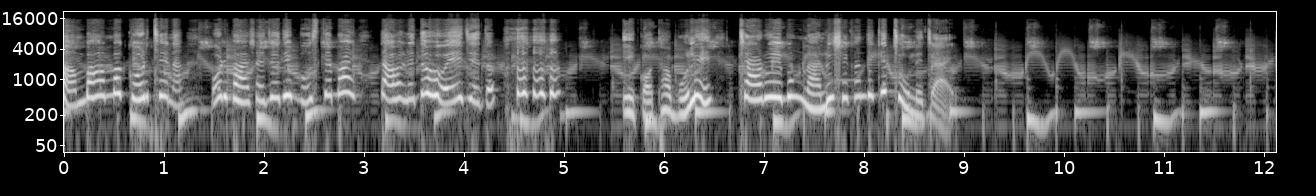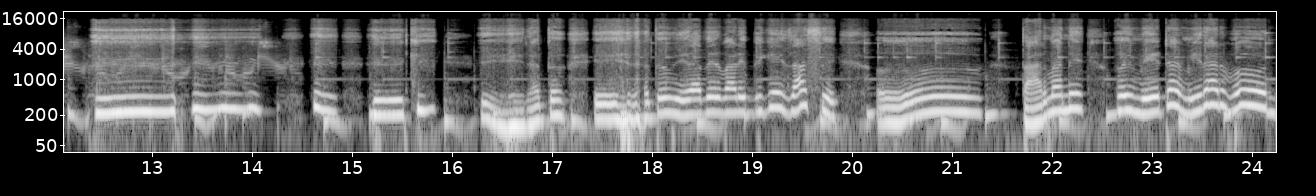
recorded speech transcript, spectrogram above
হাম্বা হাম্বা করছে না, ওর ভাষা যদি বুঝতে পায়, তাহলে তো হয়ে যেত। এ কথা বলে চারু এবং লালু সেখান থেকে চলে যায়। কি? এরা তো এরা তো মেয়েদের বাড়ির দিকেই যাচ্ছে। ও, তার মানে ওই মেয়েটা মীরার বোন।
